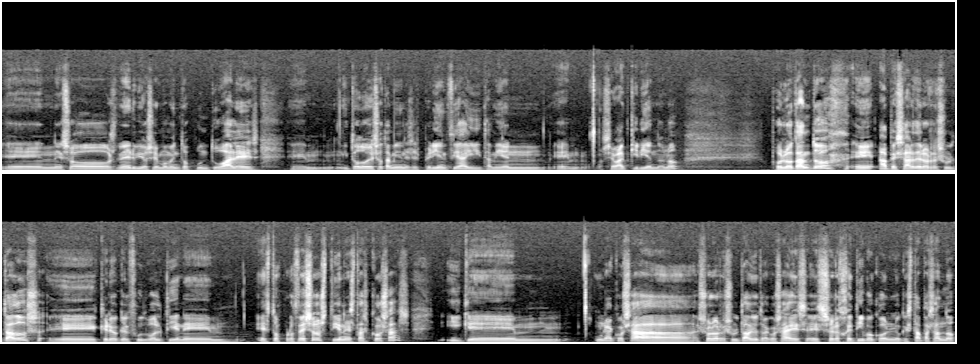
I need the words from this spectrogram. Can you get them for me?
en esos nervios en momentos puntuales. y todo eso también es experiencia y también se va adquiriendo, ¿no? Por lo tanto, eh, a pesar de los resultados, eh, creo que el fútbol tiene estos procesos, tiene estas cosas y que mm, una cosa solo resultado y otra cosa es, ser objetivo con lo que está pasando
